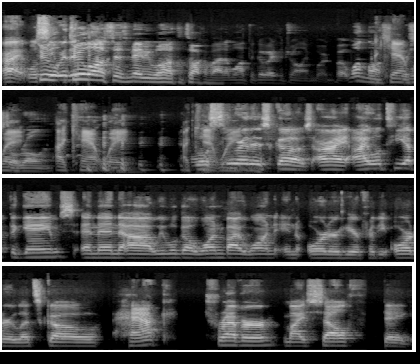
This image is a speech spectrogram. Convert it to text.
All right, we'll two, see where two losses. Maybe we'll have to talk about it. We'll have to go back to the drawing board. But one loss, I can't we're wait. still rolling. I can't wait. I can't we'll see wait. where this goes. All right, I will tee up the games, and then uh, we will go one by one in order here. For the order, let's go Hack, Trevor, myself, Dagan.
